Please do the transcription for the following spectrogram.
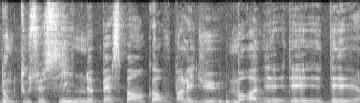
Donc tout ceci ne pèse pas encore. Vous parlez du moral des, des,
